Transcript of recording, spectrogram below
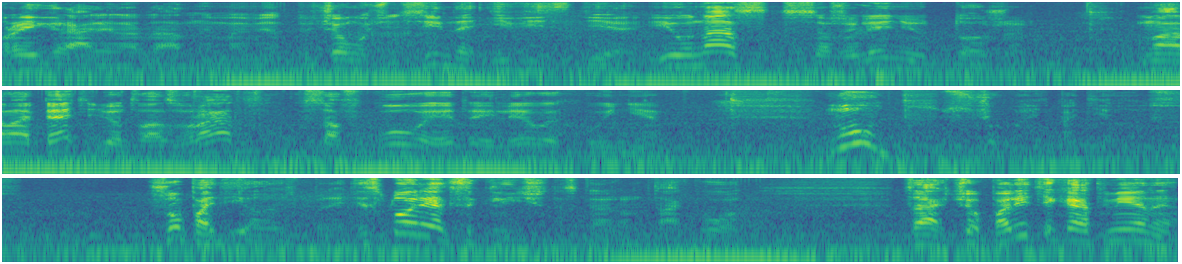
проиграли на данный момент, причем очень сильно и везде. И у нас, к сожалению, тоже. Но опять идет возврат к совковой этой левой хуйне. Ну, что, блядь, поделаешь? Что поделаешь, блядь? История циклична, скажем так, вот. Так, что, политика отмены.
